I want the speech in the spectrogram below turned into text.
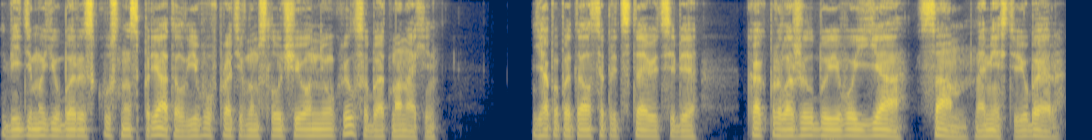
Видимо, Юбер искусно спрятал его, в противном случае он не укрылся бы от монахинь. Я попытался представить себе, как проложил бы его я сам на месте Юбера.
